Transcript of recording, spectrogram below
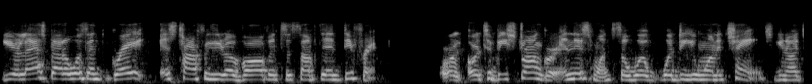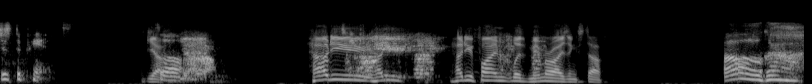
your last battle wasn't great, it's time for you to evolve into something different, or or to be stronger in this one. So what what do you want to change? You know, it just depends. Yeah. So How do you how do you how do you find with memorizing stuff? Oh god.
